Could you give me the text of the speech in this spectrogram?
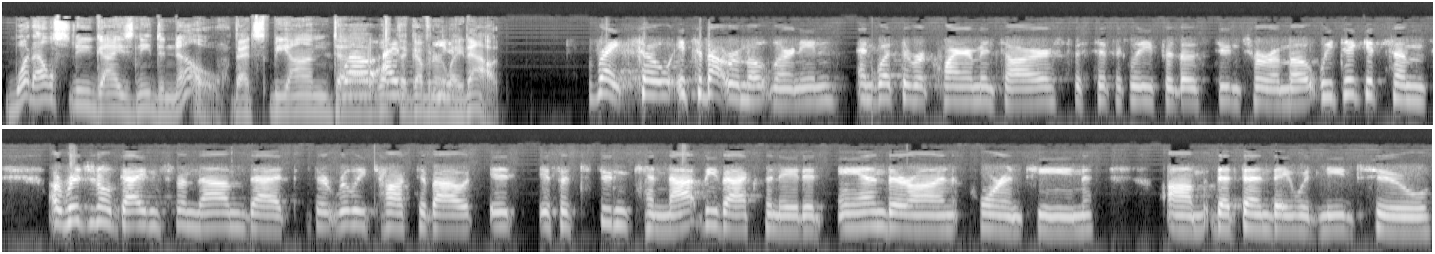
What else do you guys need to know that's beyond uh, well, what I, the governor laid out? Right. So it's about remote learning and what the requirements are specifically for those students who are remote. We did get some original guidance from them that, that really talked about it if a student cannot be vaccinated and they're on quarantine, um, that then they would need to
